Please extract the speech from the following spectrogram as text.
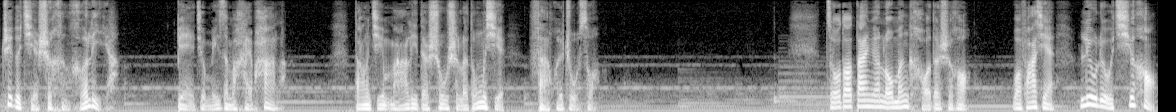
这个解释很合理呀，便也就没怎么害怕了，当即麻利地收拾了东西，返回住所。走到单元楼门口的时候，我发现六六七号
